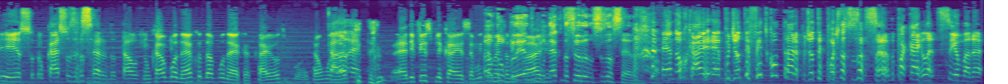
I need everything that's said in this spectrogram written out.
Isso, no caso Susan Sarandon, tá ouvindo? Não cai o boneco da boneca, cai outro boneco. Cai um Cara, boneco. É, difícil explicar isso, é muita É o dublê do boneco da Susan Susan Sarandon. É, não cai. É, podiam ter feito o contrário, podiam ter posto a Susan Sarandon pra cair lá de cima, né?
